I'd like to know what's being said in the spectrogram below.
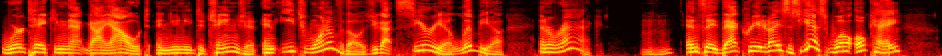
We're taking that guy out, and you need to change it. And each one of those, you got Syria, Libya, and Iraq, mm-hmm. and say that created ISIS. Yes, well, okay,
